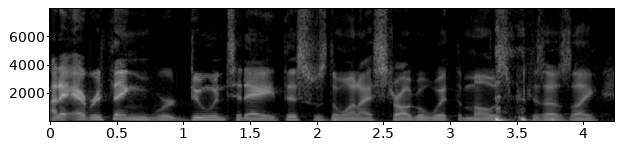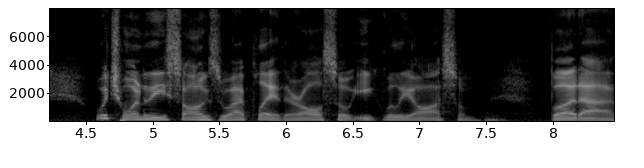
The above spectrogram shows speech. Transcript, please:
out of everything we're doing today, this was the one I struggled with the most because I was like, which one of these songs do I play? They're all so equally awesome. But uh,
